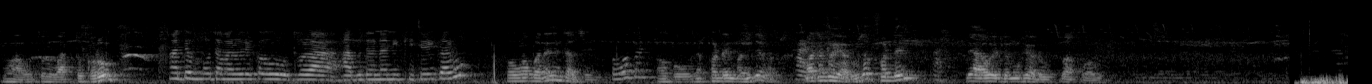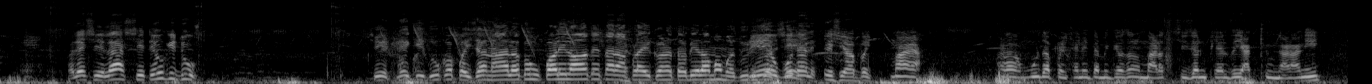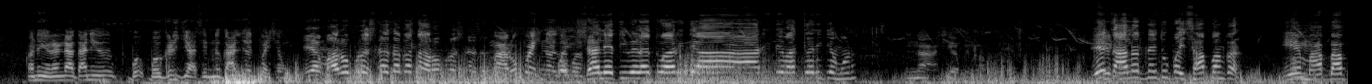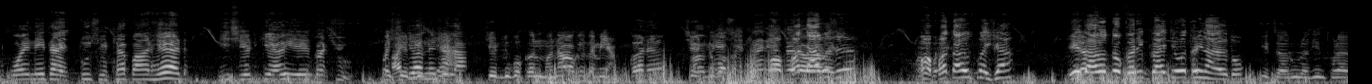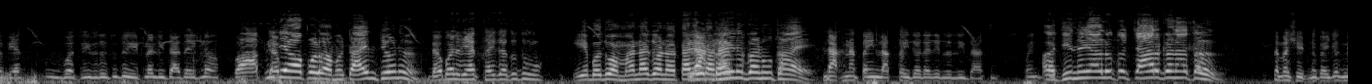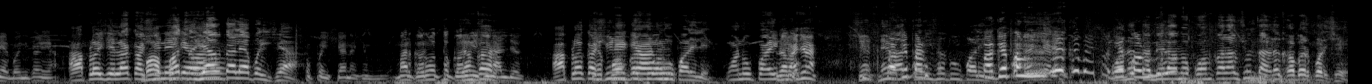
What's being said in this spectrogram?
હું આવું તો વાત તો કરું? હા તો હું તમારું લે કહું થોડા સાબુદાનાની ખીચડી કરું. પૌવા બને ને ચાલશે? બરોબર હા પૌવા ફરડાઈ બની જાય. માથે કોઈ હેડું છે ફરડાઈ લે આવો એટલે હું હારું બાપુ આવું. અલે શેલા શેઠ એવું કીધું? શેઠને કીધું કે પૈસા ના આલે તો ઉપાડી લાવો તે તાર આપણા એકણ તબેલામાં મજૂરી કરશે. એ છે ભાઈ માયા મુદા પૈસા નહીં તમે કહો છો ને મારા સિઝન ફેલ થઈ આખી ઉનાળાની. અને એરંડાતાની બ- બગડી જશે એમને કાલે જ પૈસા હું. એ મારો પ્રશ્ન છે કે તારો પ્રશ્ન છે? મારો પૈસા નથી પૈસા લેતી વેળા તું આ રીતે આ રીતે વાત કરી છે મણ ના છે એ ચાલત નહીં તું પૈસા આપવા કર. એ મા બાપ કોઈ નહીં થાય. તું શેઠના પાન હેડ. ઈ શેઠ કે હવે એ કરશું. કન મનાવો કે તમે આમ? કને? જેટલું અમે મફત આવે છે? મફત. આવે પૈસા? એ દાડો તો ગરીબ ગાય જેવો થઈને આવ્યો તો. એ જરૂર હતી થોડા વ્યાજ વધી જતું હતું એટલે લીધા હતા એટલે. આપી દેવા પડે અમે ટાઈમ થયો ને. ડબલ વ્યાજ થઈ જતું હતું એ બધું અમારના જો નતા ત્રણ ગણું થાય. લાખના ત્રણ લાખ થઈ જતા એટલે લીધા છે. હજી નહીં આલું તો ચાર ગણા તો. તમે શેઠને કહી દો મહેરબાની કરી આપણે છેલ્લા કશું નહીં કહેવાનું. આવતા લે પૈસા. પૈસા નહીં મારા ઘર તો ઘર શંકર. વેચીને આલી આપણે કશું નહીં કહેવાનું. ઉપાડી લે. કોનું ઉપાડી રવા શેઠને વાત કરી છે તું ઉપાડી પગે પડું પગે કોને પડું. તબેલામાં કોમ કરાવશું ને તને ખબર પડશે.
